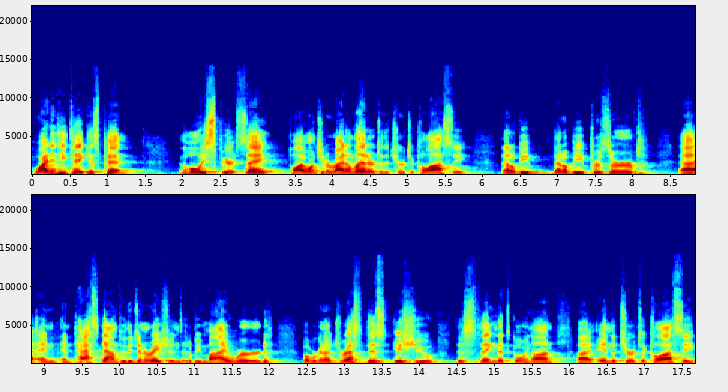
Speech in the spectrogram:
why did he take his pen and the Holy Spirit say, Paul, I want you to write a letter to the church at Colossae that'll be that'll be preserved uh, and, and passed down through the generations. It'll be my word, but we're going to address this issue, this thing that's going on uh, in the church at Colossae.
